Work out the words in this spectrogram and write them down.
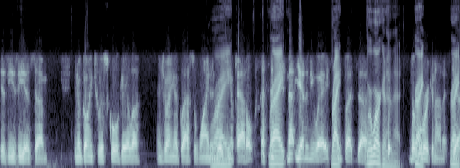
as easy as um, you know, going to a school gala, enjoying a glass of wine and right. raising a paddle. right. Not yet, anyway. Right. But uh, we're working but, on that. But right. we're working on it. Right.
